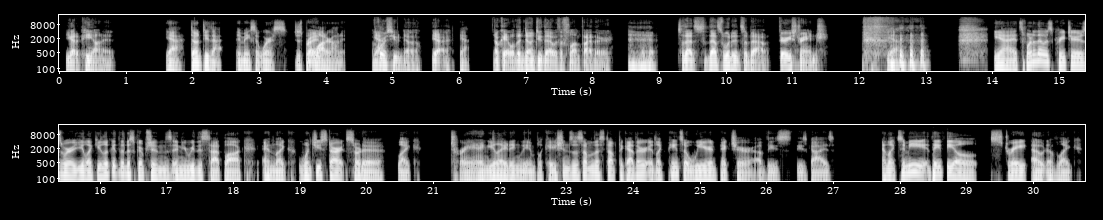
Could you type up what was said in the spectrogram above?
you got to pee on it. yeah. Don't do that. It makes it worse. Just put Right? water on it. Of Yeah. course you know. Yeah. Yeah. Okay, well then don't do that with a flumph either. So that's that's what it's about. Very strange. Yeah. Yeah, it's one of those creatures where you like you look at the descriptions and you read the stat block and like once you start sort of like triangulating the implications of some of this stuff together, it like paints a weird picture of these these guys. And like to me, they feel straight out of like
